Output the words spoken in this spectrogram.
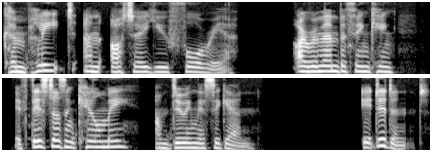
complete and utter euphoria. I remember thinking, if this doesn't kill me, I'm doing this again. It didn't,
